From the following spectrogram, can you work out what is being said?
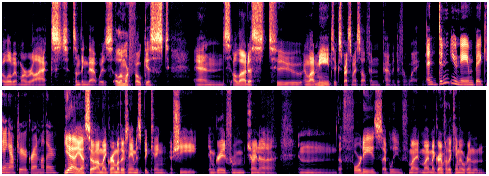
a little bit more relaxed, something that was a little more focused and allowed us to and allowed me to express myself in kind of a different way. And didn't you name Big King after your grandmother? Yeah, yeah. So uh, my grandmother's name is Big King. She immigrated from China in the 40s, I believe. My, my, my grandfather came over in the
